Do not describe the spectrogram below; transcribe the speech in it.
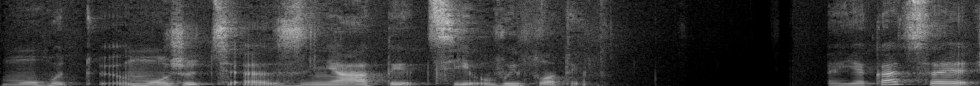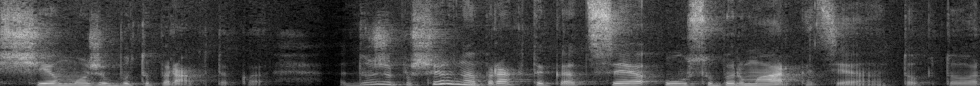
можуть, можуть е, зняти ці виплати. Яка це ще може бути практика? Дуже поширена практика це у супермаркеті, тобто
